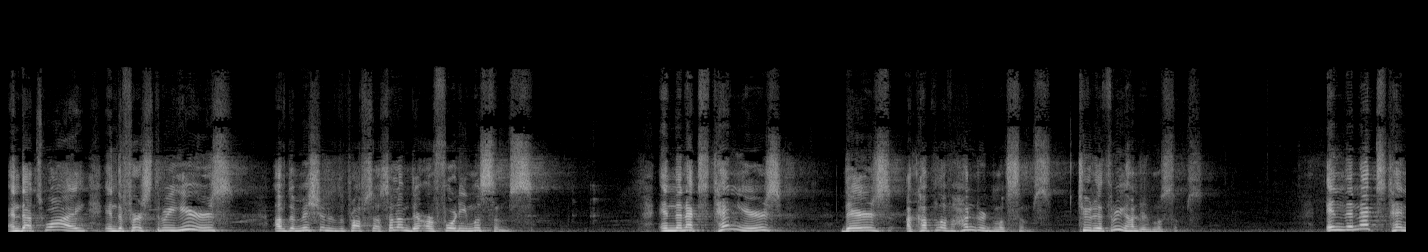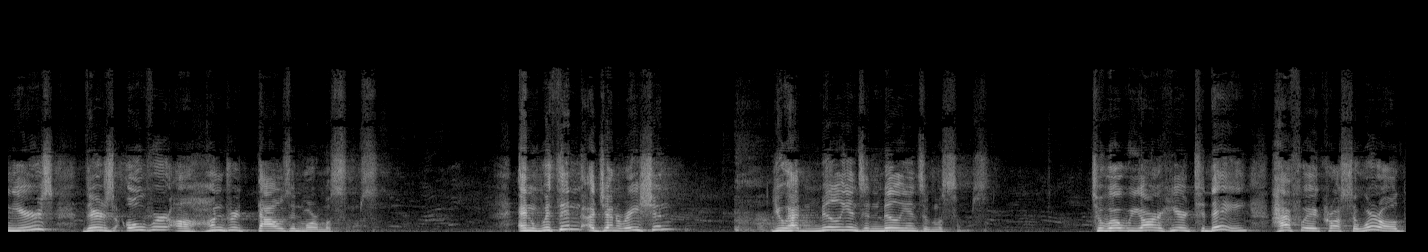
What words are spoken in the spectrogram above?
And that's why in the first three years of the mission of the Prophet ﷺ, there are 40 Muslims. In the next 10 years, there's a couple of hundred Muslims, two to 300 Muslims. In the next 10 years, there's over 100,000 more Muslims. And within a generation, you had millions and millions of Muslims. To where we are here today, halfway across the world,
